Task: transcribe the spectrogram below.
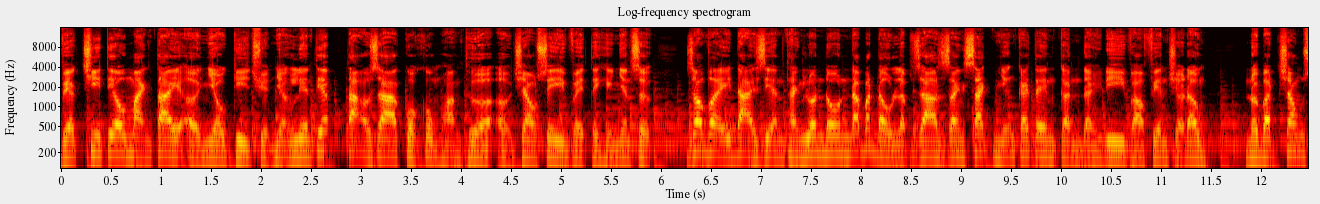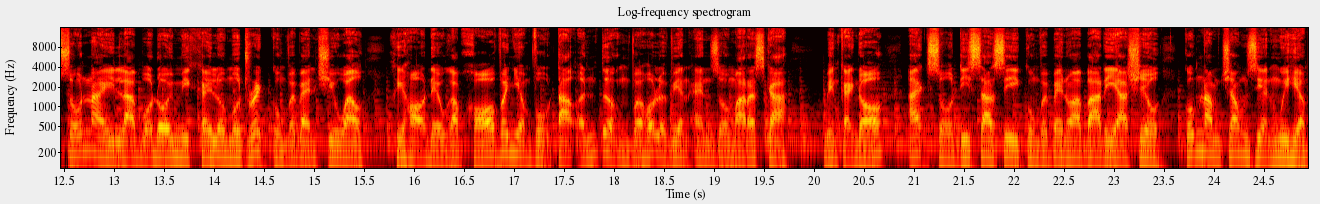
Việc chi tiêu mạnh tay ở nhiều kỳ chuyển nhượng liên tiếp tạo ra cuộc khủng hoảng thừa ở Chelsea về tình hình nhân sự. Do vậy, đại diện thành London đã bắt đầu lập ra danh sách những cái tên cần đẩy đi vào phiên chợ đông. Nổi bật trong số này là bộ đôi Mikhailo Mudryk cùng với Ben Chilwell khi họ đều gặp khó với nhiệm vụ tạo ấn tượng với huấn luyện viên Enzo Maresca. Bên cạnh đó, Axel Disasi cùng với Benoit Badiashil cũng nằm trong diện nguy hiểm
